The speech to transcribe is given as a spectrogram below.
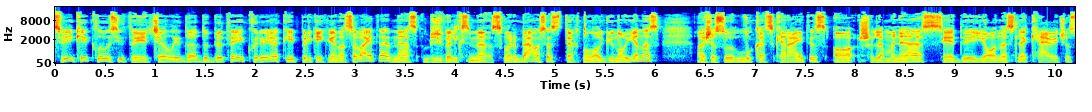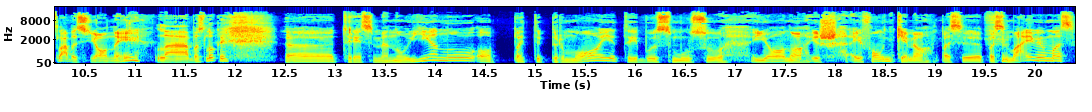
Sveiki klausytojai, čia laida Dubitai, kurioje kaip ir kiekvieną savaitę mes apžvelgsime svarbiausias technologijų naujienas. Aš esu Lukas Keraitis, o šalia manęs sėdi Jonas Lekevičius. Labas, Jonai. Labas, Lukai. Uh, turėsime naujienų, o pati pirmoji tai bus mūsų Jono iš iPhone kiemio pasi, pasimaivimas,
